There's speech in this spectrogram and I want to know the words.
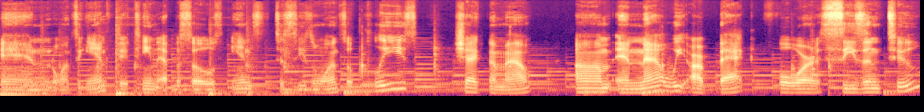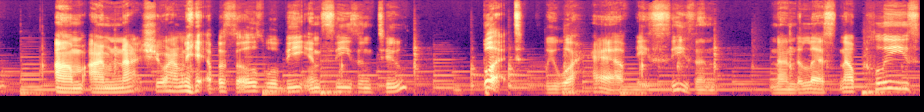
And once again, 15 episodes into season one. So please check them out. Um, and now we are back for season two. Um, I'm not sure how many episodes will be in season two, but we will have a season nonetheless. Now, please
